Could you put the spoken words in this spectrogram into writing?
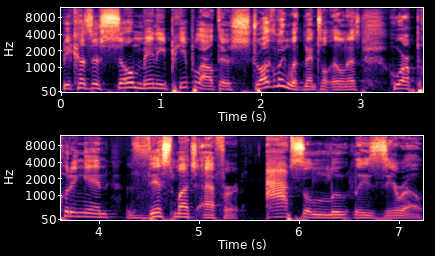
because there's so many people out there struggling with mental illness who are putting in this much effort, absolutely zero.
